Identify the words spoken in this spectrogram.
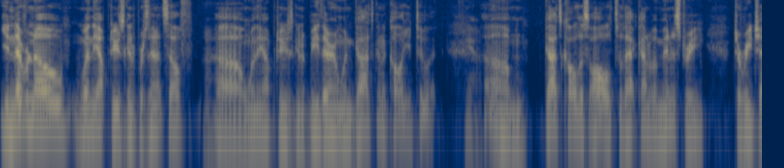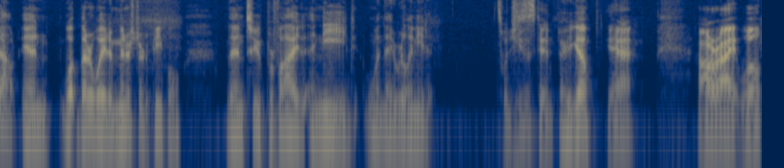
You never know when the opportunity is going to present itself, uh when the opportunity is going to be there, and when God's going to call you to it. Yeah. um, God's called us all to that kind of a ministry to reach out. And what better way to minister to people than to provide a need when they really need it? That's what Jesus did. There you go. Yeah. All right. Well,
